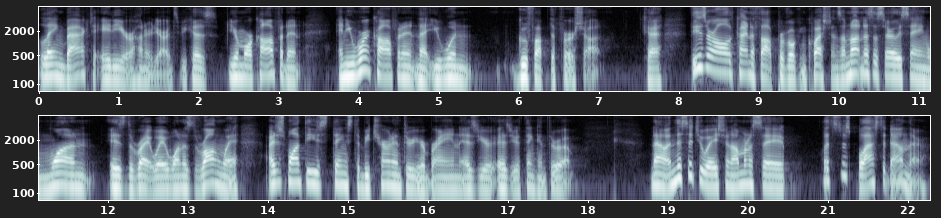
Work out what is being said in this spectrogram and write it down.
laying back to 80 or 100 yards because you're more confident and you weren't confident that you wouldn't goof up the first shot. Okay. These are all kind of thought provoking questions. I'm not necessarily saying one is the right way, one is the wrong way. I just want these things to be churning through your brain as you're as you're thinking through it. Now, in this situation, I'm going to say let's just blast it down there.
